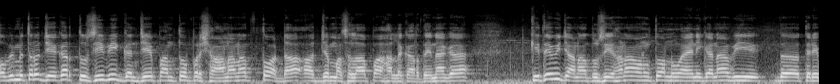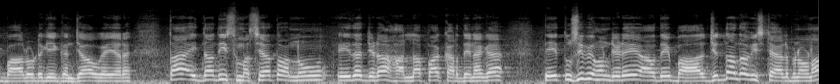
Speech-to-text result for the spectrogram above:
ਉਹ ਵੀ ਮਿੱਤਰੋ, ਜੇਕਰ ਤੁਸੀਂ ਵੀ ਗੰਜੇਪਨ ਤੋਂ ਪਰੇਸ਼ਾਨ ਆ ਨਾ, ਤਾਂ ਤੁਹਾਡਾ ਅੱਜ ਮਸਲਾ ਆਪਾਂ ਹੱਲ ਕਰ ਦੇਣਾਗਾ। ਕਿਤੇ ਵੀ ਜਾਣਾ ਤੁਸੀਂ ਹਨਾ ਹੁਣ ਤੁਹਾਨੂੰ ਐ ਨਹੀਂ ਕਹਿਣਾ ਵੀ ਤੇਰੇ ਬਾਲ ਉੱਡ ਗਏ ਗੰਜਾ ਹੋ ਗਿਆ ਯਾਰ। ਤਾਂ ਇਦਾਂ ਦੀ ਸਮੱਸਿਆ ਤੁਹਾਨੂੰ ਇਹਦਾ ਜਿਹੜਾ ਹੱਲ ਆਪਾਂ ਕਰ ਦੇਣਾਗਾ। ਤੇ ਤੁਸੀਂ ਵੀ ਹੁਣ ਜਿਹੜੇ ਆਪਦੇ ਬਾਲ ਜਿੱਦਾਂ ਦਾ ਵੀ ਸਟਾਈਲ ਬਣਾਉਣਾ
